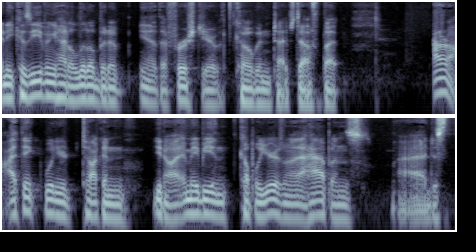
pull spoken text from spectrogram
and he, because he, even had a little bit of you know the first year with COVID type stuff, but I don't know. I think when you're talking, you know, maybe in a couple years when that happens, I just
